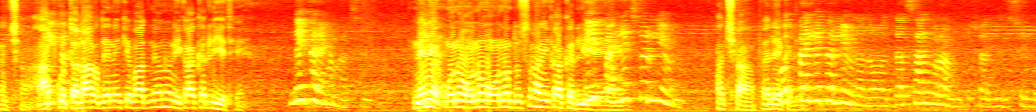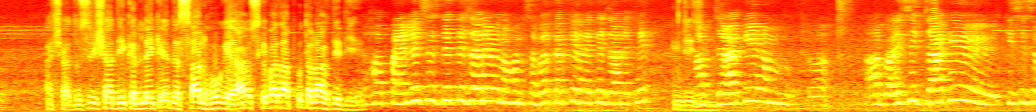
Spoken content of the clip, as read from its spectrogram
अच्छा आपको तलाक देने के बाद में उन्होंने निकाह कर लिए थे? नहीं करें हमारे साथ। नहीं नहीं उन्होंने उन्होंने उन्होंने दूसरा निकाह कर लिए पहले हैं। कर अच्छा पहले कर पहले कर लिया उन्होंने दस साल हो रहा उनकी शादी दूसरी लोग। अच्छा दूसरी शादी कर लेके दस साल हो गया उसके बाद आपको तलाक दे दिए। हाँ पहले से देते जा रहे हैं हम सबर करके रहते जा रहे थे। जी, जी। अब जाके हम अब ऐसे जाके किसी से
